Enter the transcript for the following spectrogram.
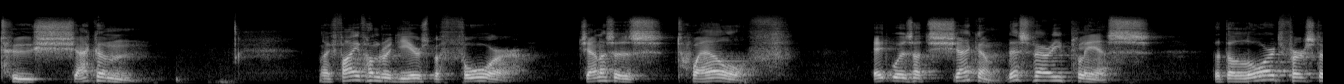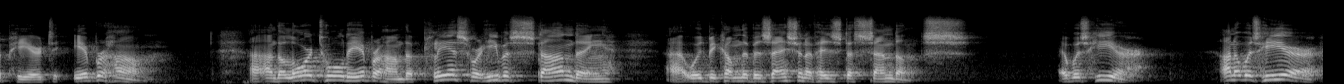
to Shechem. Now, 500 years before, Genesis 12, it was at Shechem, this very place that the Lord first appeared to Abraham. And the Lord told Abraham the place where he was standing uh, would become the possession of his descendants. It was here. And it was here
